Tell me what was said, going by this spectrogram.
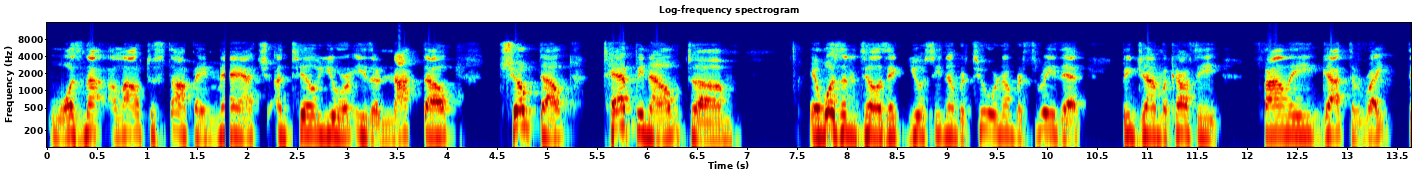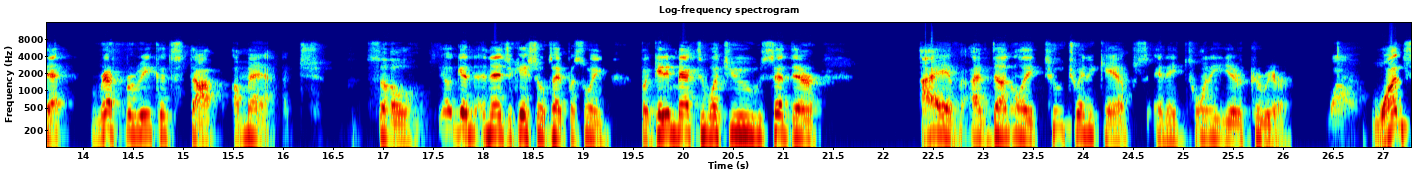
was not allowed to stop a match until you were either knocked out, choked out, tapping out. Um, it wasn't until I think UFC number two or number three that Big John McCarthy finally got the right that referee could stop a match. So again, an educational type of swing. But getting back to what you said there, I have I've done only two training camps in a 20 year career. Wow. Once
